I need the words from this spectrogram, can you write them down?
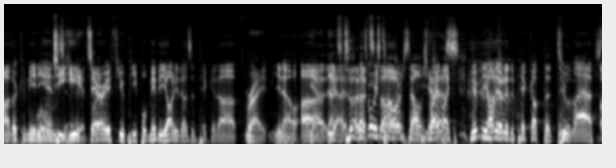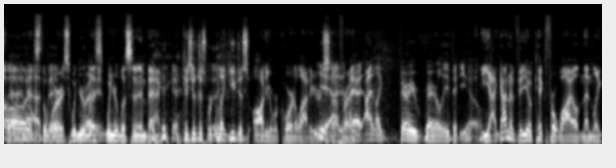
other comedians, tee-hee, it's very few people. Maybe the audio doesn't pick it up. Right. You know. Uh, Yeah, yeah, that's that's, what we tell ourselves, right? Yes. Like maybe the audio didn't pick up the two laughs. Oh, that that's the worst when you're right? lis- when you're listening back because you'll just rec- like you just audio record a lot of your yeah, stuff, right? I, I like very rarely video. yeah, I got in a video kick for a while, and then like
